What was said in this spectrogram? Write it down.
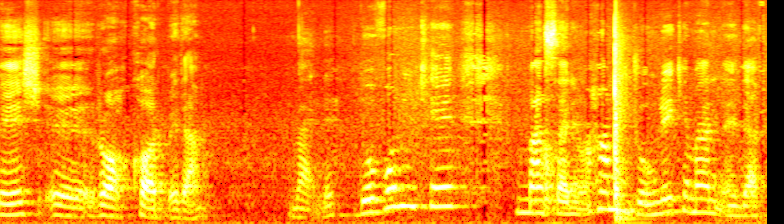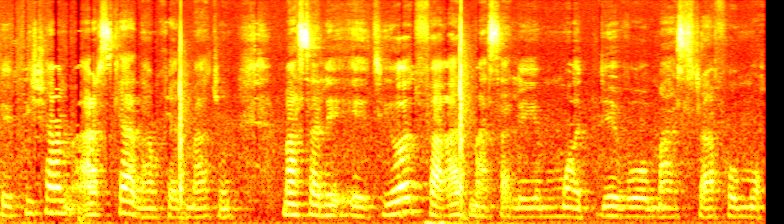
بهش اه، راهکار بدم. بله. دوم اینکه مسئله همون جمله که من دفعه پیشم عرض کردم خدمتون. مسئله اعتیاد فقط مسئله ماده و مصرف و مخ...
